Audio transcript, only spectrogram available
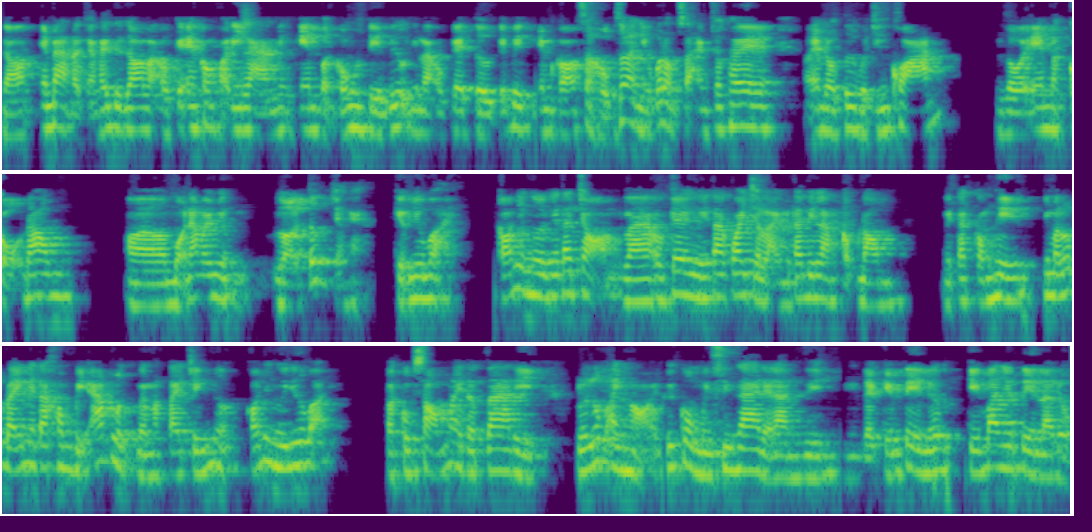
đó, em đạt ở trạng thái tự do là, ok, em không phải đi làm, nhưng em vẫn có nguồn tiền. Ví dụ như là, ok, từ cái việc em có sở hữu rất là nhiều bất động sản em cho thuê, em đầu tư vào chứng khoán rồi em là cổ đông uh, mỗi năm em nhận lợi tức chẳng hạn kiểu như vậy. Có những người người ta chọn là ok người ta quay trở lại người ta đi làm cộng đồng người ta cống hiến nhưng mà lúc đấy người ta không bị áp lực về mặt tài chính nữa. Có những người như vậy. Và cuộc sống này thật ra thì đôi lúc anh hỏi cuối cùng mình sinh ra để làm gì? Để kiếm tiền nữa. Kiếm bao nhiêu tiền là đủ.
